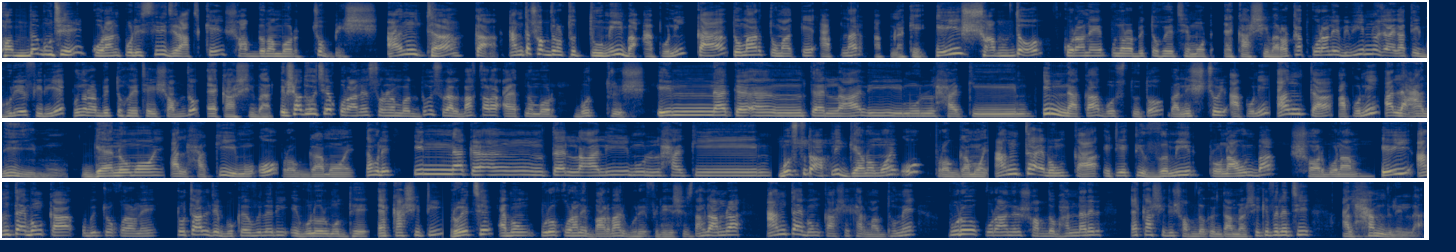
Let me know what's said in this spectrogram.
শব্দ বুঝে কোরআন পরিস্থিতি যে আজকে শব্দ নম্বর চব্বিশ। আন্তা কা। আন্তা শব্দের অর্থ তুমি বা আপনি। কা তোমার তোমাকে, আপনার আপনাকে। এই শব্দ কোরআনে পুনরাবৃত্ত হয়েছে মোট একাশি বার। অর্থাৎ কোরআনের বিভিন্ন জায়গাতে ঘুরিয়ে ফিরিয়ে পুনরাবৃত্ত হয়েছে এই শব্দ একাশি বার। এরশাদ হয়েছে কোরআনের সুরা নম্বর দুই সুরাল বাকারা আয়াত নম্বর বত্রিশ। আলিমুল হাকিম। ইন্নাকা বস্তুত বা নিশ্চয়ই আপনি, আন্তা আপনি আল আলিমু জ্ঞানময় আল হাকিমু ও প্রজ্ঞাময়। তাহলে আলিমুল হাকিম। বস্তুত আপনি জ্ঞানময় ও প্রজ্ঞাময়। আন্তা এবং কা এটি একটি জমির প্রোনাউন বা সর্বনাম। এই আন্তা এবং কা পবিত্র কোরআনে টোটাল যে ভোকাবুলারি এগুলোর মধ্যে একাশিটি রয়েছে এবং পুরো কোরআনে বারবার ঘুরে ফিরে এসেছে। তাহলে আমরা আন্তা এবং কা শেখার মাধ্যমে পুরো কোরআনের শব্দ ভাণ্ডারের একাশিটি শব্দ কিন্তু আমরা শিখে ফেলেছি। আলহামদুলিল্লাহ।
